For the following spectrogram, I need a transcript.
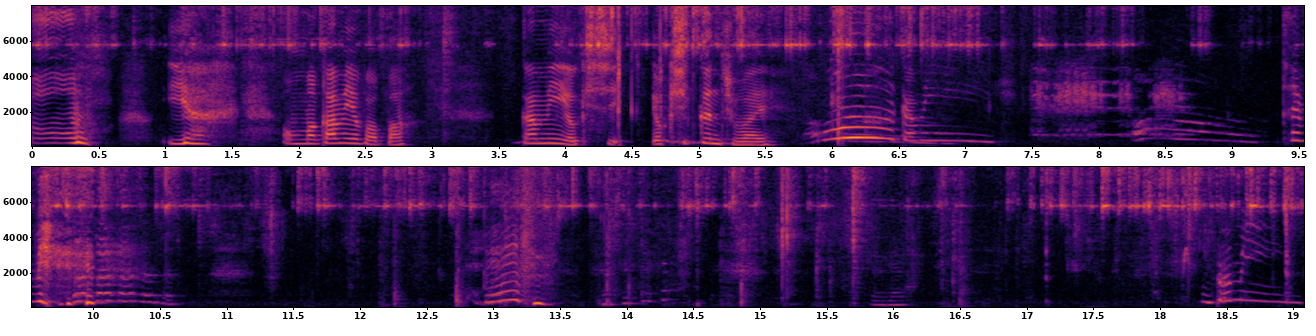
오. 이야. 엄마 까미 봐봐. 까미 역시 역시 끈 좋아해. 오, 까미. 태미. 까미.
